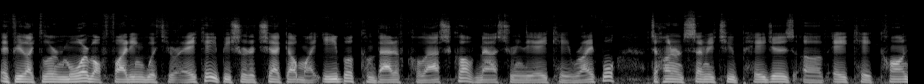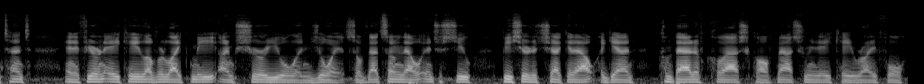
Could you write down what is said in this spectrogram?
If you'd like to learn more about fighting with your AK, be sure to check out my ebook, Kombative Kalashnikov, Mastering the AK Rifle. It's 172 pages of AK content, and if you're an AK lover like me, I'm sure you'll enjoy it. So if that's something that will interest you, be sure to check it out. Again, Kombative Kalashnikov, Mastering the AK Rifle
